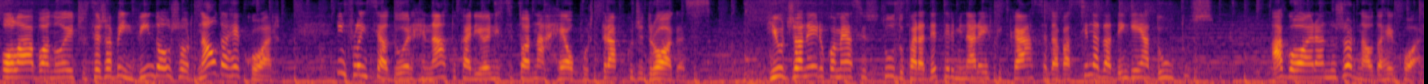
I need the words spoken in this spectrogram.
Olá, boa noite. Seja bem-vindo ao Jornal da Record. Influenciador Renato Cariani se torna réu por tráfico de drogas. Rio de Janeiro começa estudo para determinar a eficácia da vacina da dengue em adultos. Agora, no Jornal da Record.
